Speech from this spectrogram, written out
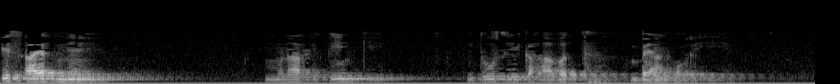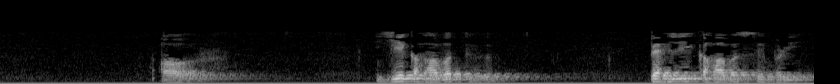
اس آیت میں منافقین کی دوسری کہاوت بیان ہو رہی ہے۔ اور یہ کہاوت پہلی کہاوت سے بڑی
